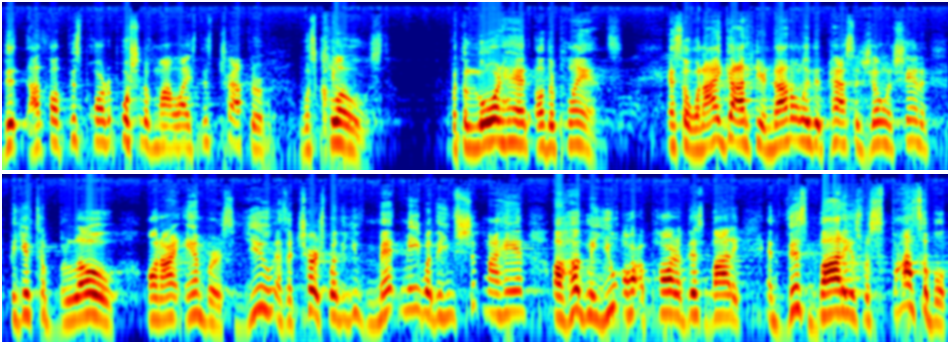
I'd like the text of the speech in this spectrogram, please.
that I thought this part, portion of my life, this chapter was closed. But the Lord had other plans. And so when I got here, not only did Pastor Joe and Shannon begin to blow on our embers, you as a church, whether you've met me, whether you shook my hand or hugged me, you are a part of this body. And this body is responsible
